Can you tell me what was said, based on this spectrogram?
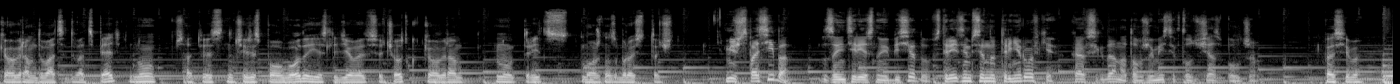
килограмм 20-25, ну, соответственно, через полгода, если делает все четко, килограмм, ну, 30 можно сбросить точно. Миш, спасибо за интересную беседу. Встретимся на тренировке, как всегда, на том же месте в тот же час в Булджим. Спасибо.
